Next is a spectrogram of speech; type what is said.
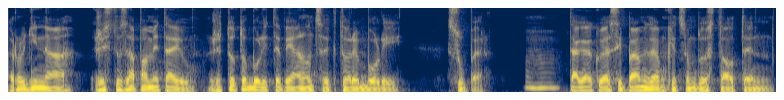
rodina, že si to zapamätajú, že toto boli tie Vianoce, ktoré boli super. Uh-huh. Tak ako ja si pamätám, keď som dostal ten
